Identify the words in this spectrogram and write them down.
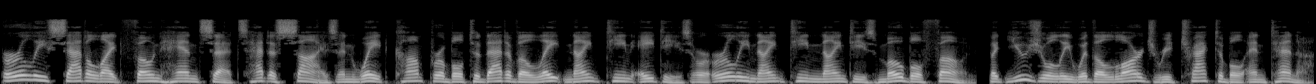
Early satellite phone handsets had a size and weight comparable to that of a late 1980s or early 1990s mobile phone, but usually with a large retractable antenna.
